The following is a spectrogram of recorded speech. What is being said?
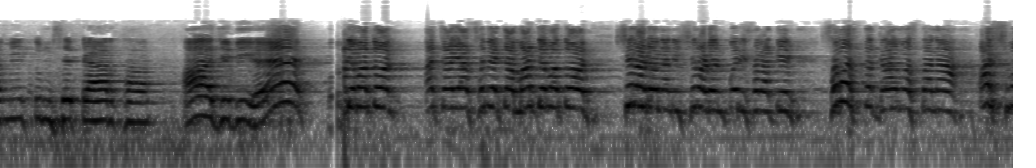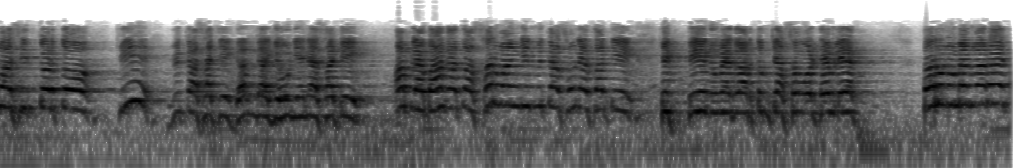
हमें तुमसे प्यार था. आज भी है। माध्यमातून आजच्या या सभेच्या माध्यमातून शिराडण आणि शिराडण परिसरातील समस्त ग्रामस्थांना आश्वासित करतो की विकासाची गंगा घेऊन येण्यासाठी आपल्या भागाचा सर्वांगीण विकास होण्यासाठी हे तीन उमेदवार तुमच्यासमोर ठेवलेत. तरुण उमेदवार आहेत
